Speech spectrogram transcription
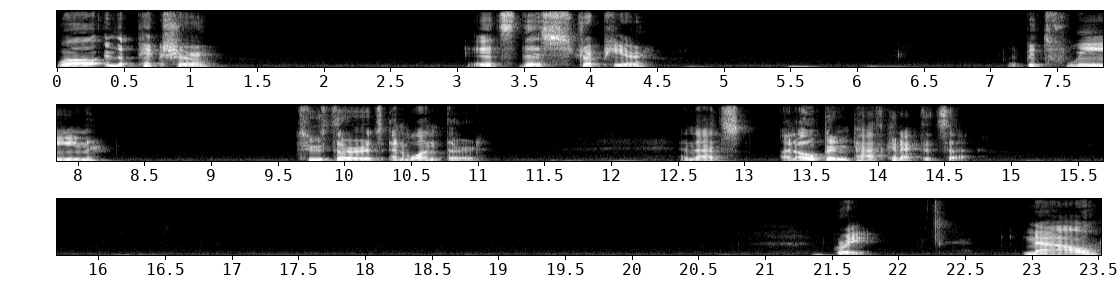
Well, in the picture, it's this strip here between two thirds and one third. And that's an open path connected set. Great. Now,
